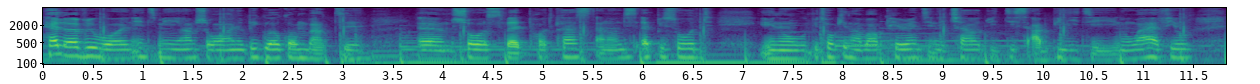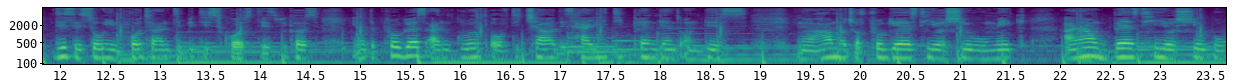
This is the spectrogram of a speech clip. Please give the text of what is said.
Hello, everyone. It's me. I'm Shaw, and a big welcome back to um, Shaw's Sped podcast. And on this episode, you know, we'll be talking about parenting a child with disability. You know, why I feel this is so important to be discussed is because you know the progress and growth of the child is highly dependent on this. You know, how much of progress he or she will make, and how best he or she will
